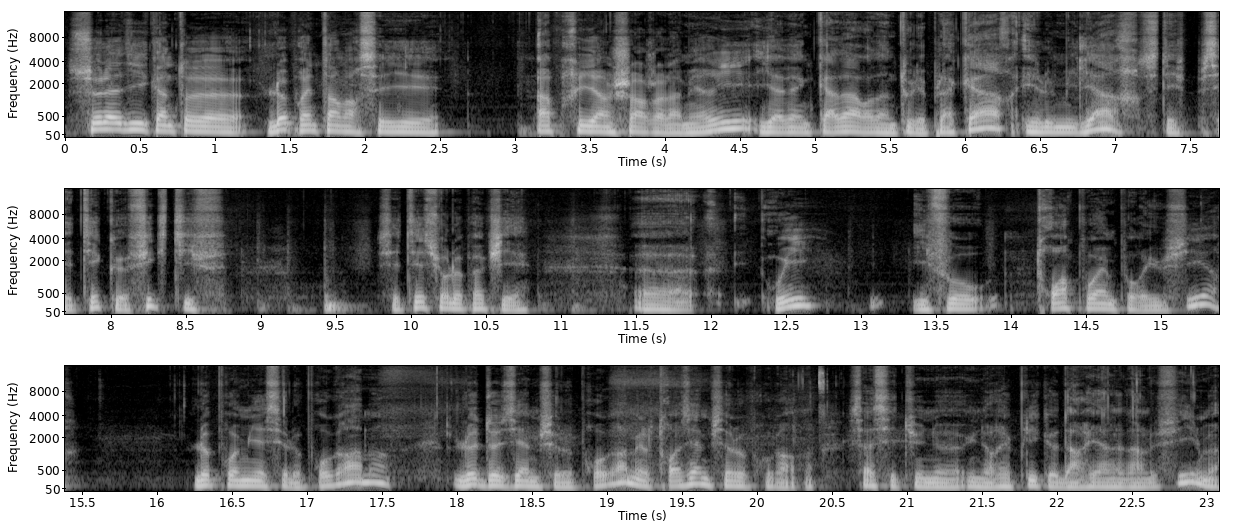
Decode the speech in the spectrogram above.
Cela dit, quand euh, le printemps marseillais a pris en charge à la mairie, il y avait un cadavre dans tous les placards et le milliard, c'était que fictif. C'était sur le papier. Euh, oui, il faut trois points pour réussir. Le premier, c'est le programme. Le deuxième, c'est le programme. Et le troisième, c'est le programme. Ça, c'est une, une réplique d'Ariane dans le film.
